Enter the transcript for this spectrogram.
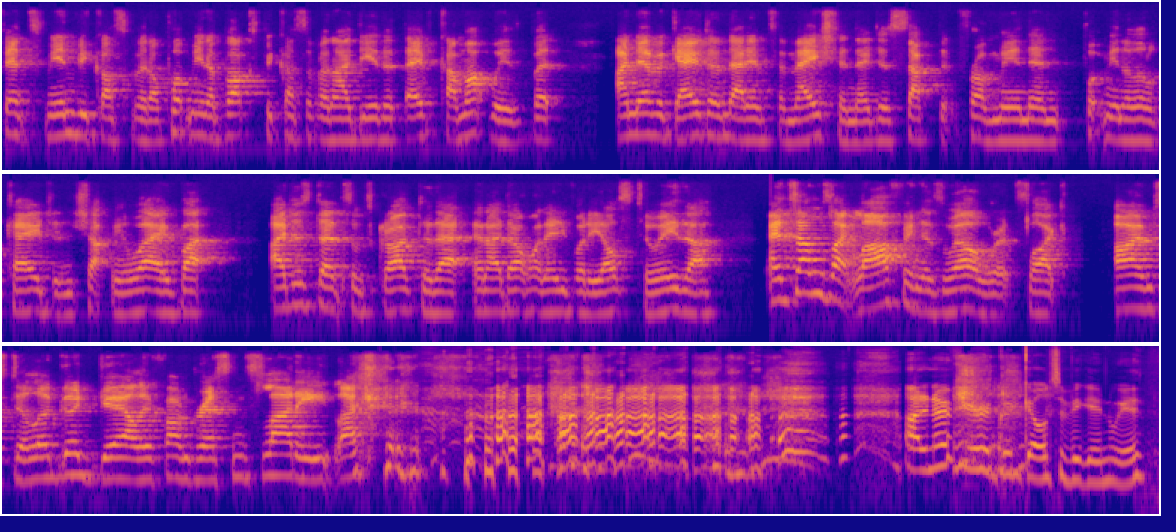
fence me in because of it, or put me in a box because of an idea that they've come up with. But I never gave them that information. They just sucked it from me and then put me in a little cage and shut me away. But I just don't subscribe to that, and I don't want anybody else to either. And some's like laughing as well, where it's like, I'm still a good girl if I'm dressing slutty. Like, I don't know if you're a good girl to begin with.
